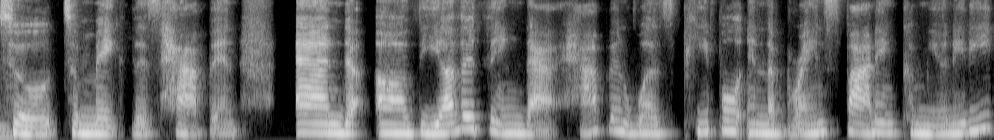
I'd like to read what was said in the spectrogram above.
to mm-hmm. to make this happen and uh, the other thing that happened was people in the brain spotting community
